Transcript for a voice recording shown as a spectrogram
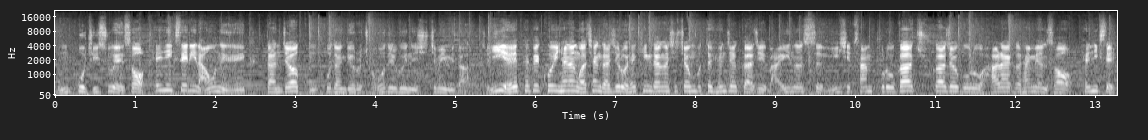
공포 지수에서 패닉셀이 나오는 극단적 공포 단계로 접어들고 있는 시점입니다. 자, 이에 페페코인 현황 마찬가지로 해킹당한 시점부터 현재까지 마이너스 23%가 추가적으로 하락을 하면서 패닉셀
